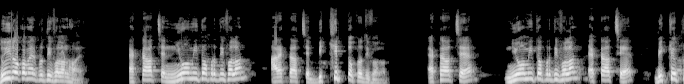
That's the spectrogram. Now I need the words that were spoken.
দুই রকমের প্রতিফলন হয়। একটা হচ্ছে নিয়মিত প্রতিফলন আর একটা হচ্ছে বিক্ষিপ্ত প্রতিফলন। একটা হচ্ছে নিয়মিত প্রতিফলন, একটা হচ্ছে বিক্ষিপ্ত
